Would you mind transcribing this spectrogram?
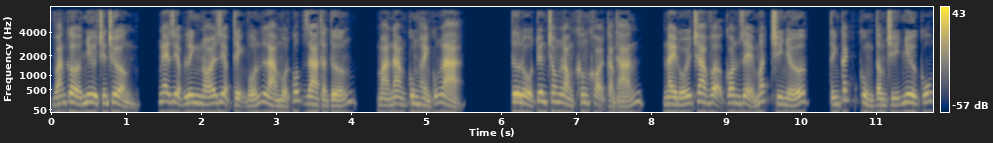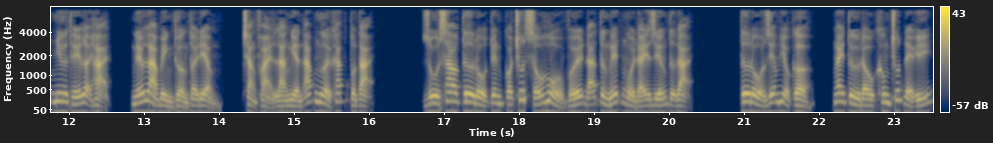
Ván cờ như chiến trường, nghe Diệp Linh nói Diệp Thịnh vốn là một quốc gia thần tướng, mà Nam Cung Hành cũng là. Tư đổ tuyên trong lòng không khỏi cảm thán, này đối cha vợ con rể mất trí nhớ, tính cách cùng tâm trí như cũ như thế lợi hại, nếu là bình thường thời điểm, chẳng phải là nghiền áp người khác tồn tại. Dù sao tư đồ tuyên có chút xấu hổ với đã từng nết ngồi đáy giếng tự đại. Tư đồ diễm hiểu cờ, ngay từ đầu không chút để ý,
